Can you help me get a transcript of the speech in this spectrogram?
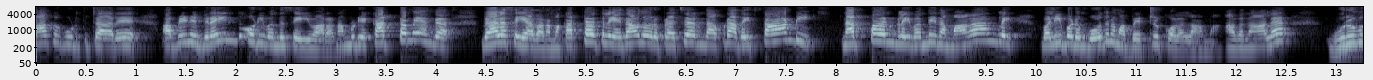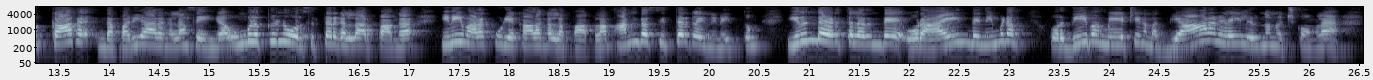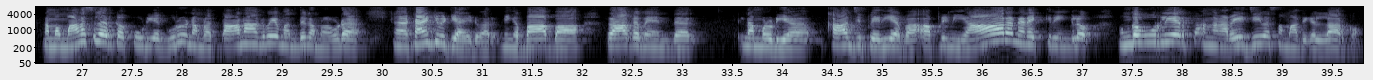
வாக்கு கொடுத்துட்டாரு அப்படின்னு விரைந்தோடி வந்து செய்வாரா? நம்மளுடைய கட்டமே அங்க வேலை செய்யாதா? நம்ம கட்டத்தில் ஏதாவது ஒரு பிரச்சனை இருந்தால் கூட அதை தாண்டி நற்பலன்களை வந்து இந்த மகான்களை வழிபடும் போது நம்ம பெற்றுக்கொள்ளலாமா? அதனால குருவுக்காக இந்த பரிகாரங்கள்லாம் செய்யுங்க. உங்களுக்குன்னு ஒரு சித்தர்கள்லாம் இருப்பாங்க. இனி வரக்கூடிய காலங்களில் பார்க்கலாம். அந்த சித்தர்களை நினைத்தும் இருந்த இடத்துல இருந்தே ஒரு ஐந்து நிமிடம் ஒரு தீபம் ஏற்றி நம்ம தியான நிலையில் இருந்தோம்னு வச்சுக்கோங்களேன் நம்ம மனசில் இருக்கக்கூடிய குரு நம்மளை தானாகவே வந்து நம்மளோட கனெக்டிவிட்டி ஆகிடுவார் நீங்கள் பாபா ராகவேந்தர் நம்மளுடைய காஞ்சி பெரியவா அப்படின்னு யாரை நினைக்கிறீங்களோ உங்கள் ஊர்லேயே இருப்பாங்க. நிறைய ஜீவ சமாதிகள்லாம் இருக்கும்.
